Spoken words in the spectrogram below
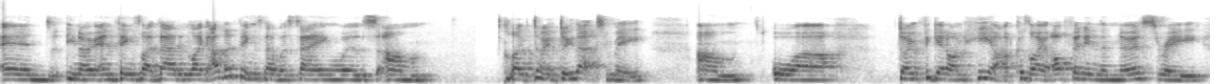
and you know and things like that and like other things they were saying was um like don't do that to me um or uh, don't forget i'm here because i often in the nursery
